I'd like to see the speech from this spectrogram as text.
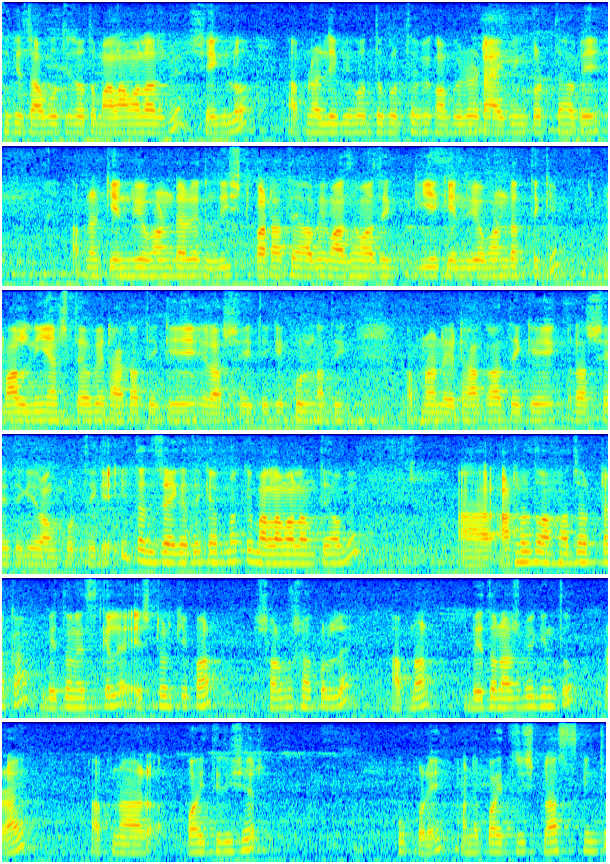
থেকে যাবতীয় যত মালামাল আসবে, সেগুলো আপনার লিপিবদ্ধ করতে হবে কম্পিউটার টাইপিং করতে হবে আপনার কেন্দ্রীয় ভাণ্ডারের লিস্ট পাঠাতে হবে। মাঝে মাঝে গিয়ে কেন্দ্রীয় ভাণ্ডার থেকে মাল নিয়ে আসতে হবে। ঢাকা থেকে, রাজশাহী থেকে, খুলনা থেকে, আপনার ঢাকা থেকে, রাজশাহী থেকে, রংপুর থেকে ইত্যাদি জায়গা থেকে আপনাকে মালামাল আনতে হবে। আর আঠারো হাজার টাকা বেতন স্কেলে স্টোর কিপার সর্বসাকুল্যে আপনার বেতন আসবে কিন্তু প্রায় আপনার পঁয়ত্রিশের উপরে মানে পঁয়ত্রিশ প্লাস কিন্তু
